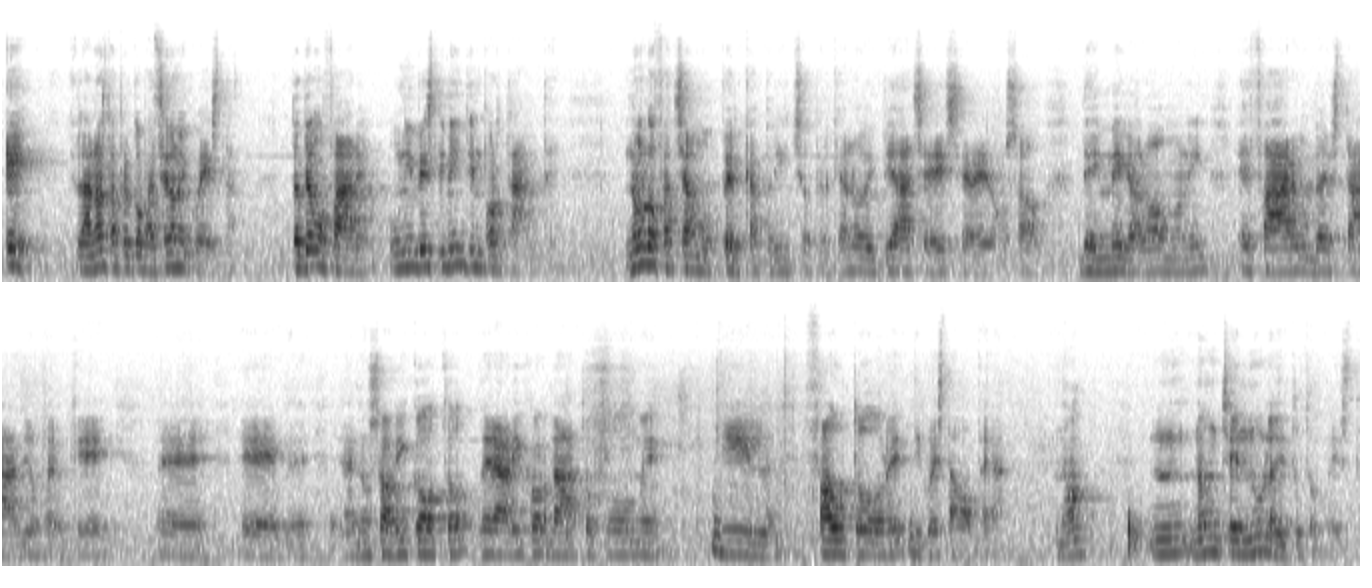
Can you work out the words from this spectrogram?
E la nostra preoccupazione è questa, dobbiamo fare un investimento importante, non lo facciamo per capriccio, perché a noi piace essere, non so, dei megalomani e fare un bel stadio perché, eh, eh, eh, non so, Ricotto verrà ricordato come il fautore di questa opera, no? Non c'è nulla di tutto questo.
